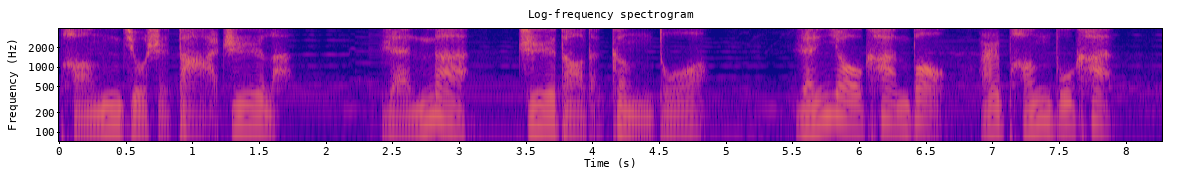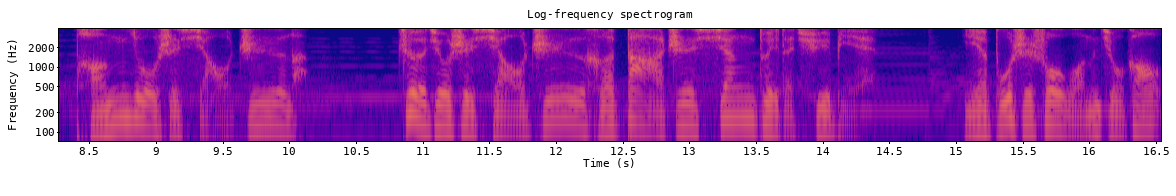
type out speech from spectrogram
鹏就是大知了。人呢，知道的更多。人要看报，而鹏不看，鹏又是小知了。这就是小知和大知相对的区别，也不是说我们就高，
